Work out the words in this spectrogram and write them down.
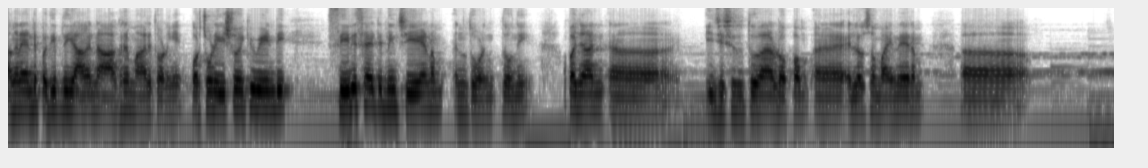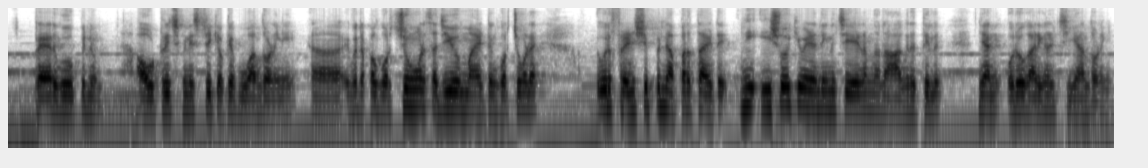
അങ്ങനെ എന്റെ പതിയെ പതിയെ എന്റെ ആഗ്രഹം മാറി തുടങ്ങി. കുറച്ചുകൂടി ഈശോയ്ക്ക് വേണ്ടി സീരിയസ് ആയിട്ട് എന്തെങ്കിലും ചെയ്യണം എന്ന് തോന്നി തോന്നി. അപ്പം ഞാൻ ഈ ജിസുത്തുകാരോടൊപ്പം എല്ലാ ദിവസവും വൈകുന്നേരം പ്രെയർ ഗ്രൂപ്പിനും ഔട്ട്റീച്ച് മിനിസ്ട്രിക്കൊക്കെ പോകാൻ തുടങ്ങി. ഇവരുടെ ഒപ്പം കുറച്ചും കൂടെ സജീവമായിട്ടും കുറച്ചും കൂടെ ഒരു ഫ്രണ്ട്ഷിപ്പിന്റെ അപ്പുറത്തായിട്ട് ഇനി ഈശോയ്ക്ക് വേണ്ടി എന്തെങ്കിലും ചെയ്യണം എന്നുള്ള ആഗ്രഹത്തിൽ ഞാൻ ഓരോ കാര്യങ്ങൾ ചെയ്യാൻ തുടങ്ങി.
